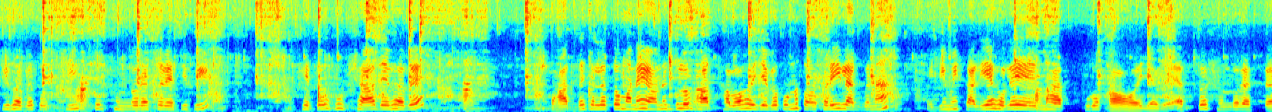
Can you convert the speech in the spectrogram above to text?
কীভাবে করছি। খুব সুন্দর একটা রেসিপি খেতেও খুব স্বাদ এভাবে। ভাত দিয়ে খেলে তো মানে অনেকগুলো ভাত খাওয়া হয়ে যাবে, কোনো তরকারিই লাগবে না। এই ডিমের কালিয়া হলে ভাত পুরো খাওয়া হয়ে যাবে। এত সুন্দর একটা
